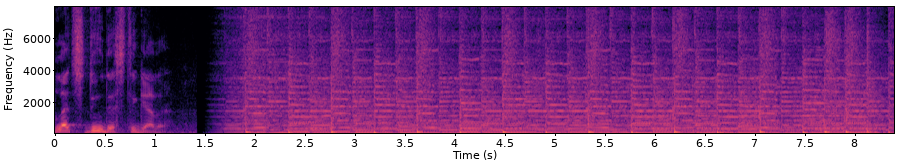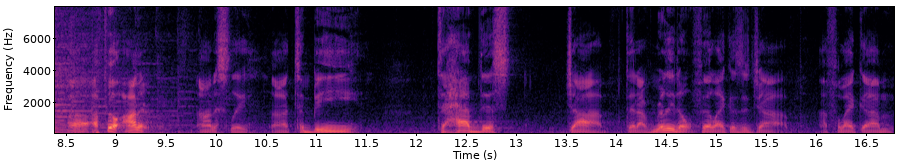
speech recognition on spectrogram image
let's do this together. Uh, I feel honored honestly, uh, to be, to have this job that I really don't feel like is a job. I feel like I'm,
